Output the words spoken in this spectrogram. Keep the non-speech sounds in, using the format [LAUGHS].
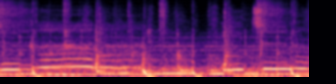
つかない。つも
